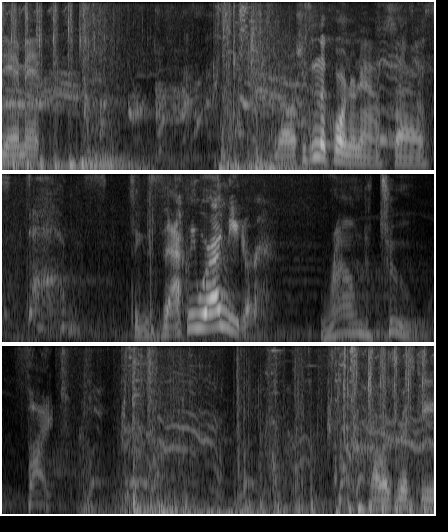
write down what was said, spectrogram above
Damn it. Well, she's in the corner now, so it's exactly where I need her. Round two, fight. That was risky.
